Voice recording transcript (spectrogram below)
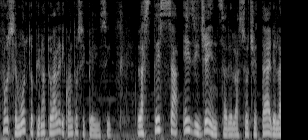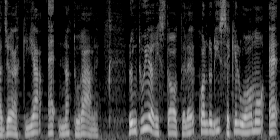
forse è molto più naturale di quanto si pensi. La stessa esigenza della società e della gerarchia è naturale. Lo intuì Aristotele quando disse che l'uomo è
